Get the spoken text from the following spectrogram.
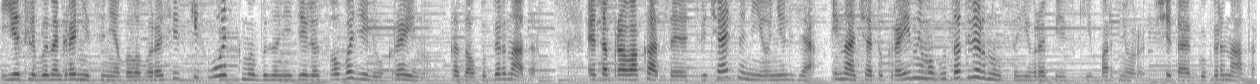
Если бы на границе не было бы российских войск, мы бы за неделю освободили Украину, сказал губернатор. Это провокация, отвечать на нее нельзя. Иначе от Украины могут отвернуться европейские партнеры, считает губернатор.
